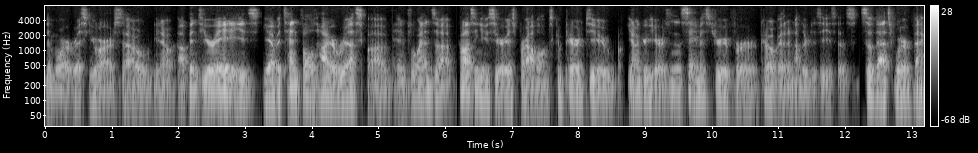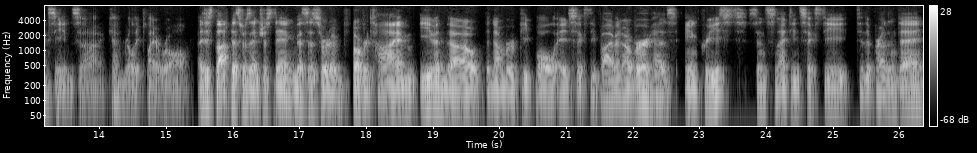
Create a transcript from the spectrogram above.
the more at risk you are. So, you know, up into your 80s, you have a tenfold higher risk of influenza causing you serious problems compared to younger years. And the same is true for COVID and other diseases. So that's where vaccines uh, can really play a role. I just thought this was interesting. This is sort of over time, even though the number of people age 65 and over has increased since 1960 to the present day,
